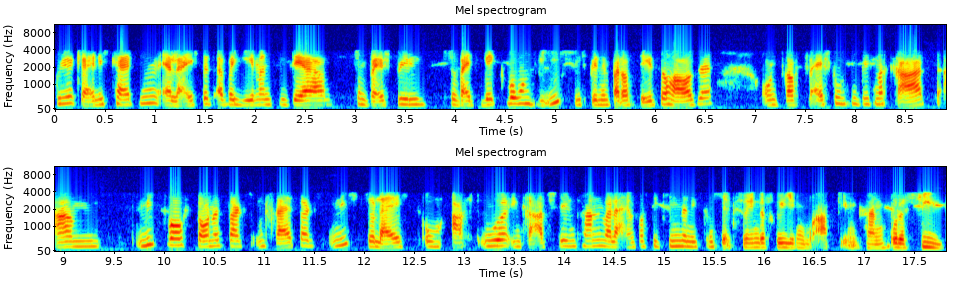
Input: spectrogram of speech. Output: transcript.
früher Kleinigkeiten, erleichtert aber jemanden, der zum Beispiel so weit weg wohnt wie ich. Ich bin in Bad Aussee zu Hause und brauche zwei Stunden bis nach Graz. Ähm, Mittwochs, Donnerstags und Freitags nicht so leicht um 8 Uhr in Graz stehen kann, weil er einfach die Kinder nicht um 6 Uhr in der Früh irgendwo abgeben kann oder sie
